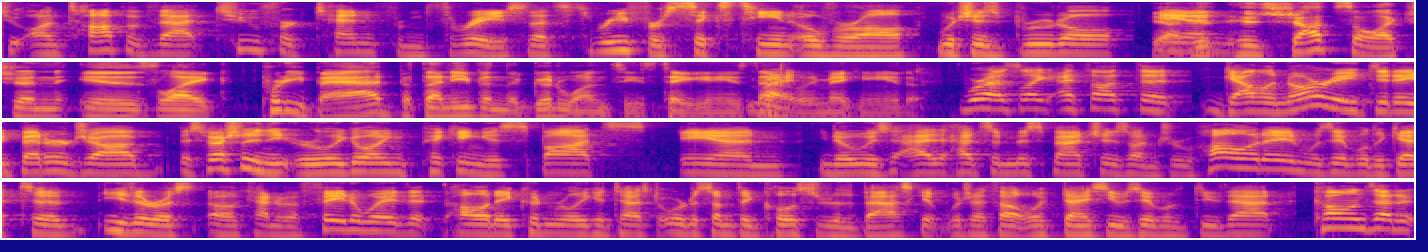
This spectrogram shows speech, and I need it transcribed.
to on top of that, two for ten from three. So that's three for sixteen overall, which is brutal. Yeah, and, his shot selection is like pretty bad, but then even the good ones he's taking, he's not right. really making either. Whereas, like, I thought that Gallinari did a better job, especially in the early going, picking his spots and you know was had, had some mismatches on Jrue Holiday and was able to get to either a, a, kind of a fadeaway that Holiday couldn't really contest or to something closer to the basket, which I thought looked nice. He was able to do that. Collins had a,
